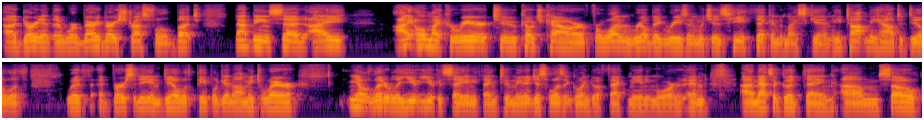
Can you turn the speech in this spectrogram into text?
uh, during it that were very, very stressful. But that being said, I I owe my career to Coach Cowher for one real big reason, which is he thickened my skin. He taught me how to deal with with adversity and deal with people getting on me to where you know, literally you you could say anything to me and it just wasn't going to affect me anymore. And and that's a good thing. Um, so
